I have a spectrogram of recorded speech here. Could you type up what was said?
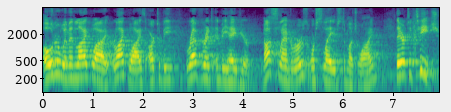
Older women likewise, likewise are to be reverent in behavior, not slanderers or slaves to much wine. They are to teach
